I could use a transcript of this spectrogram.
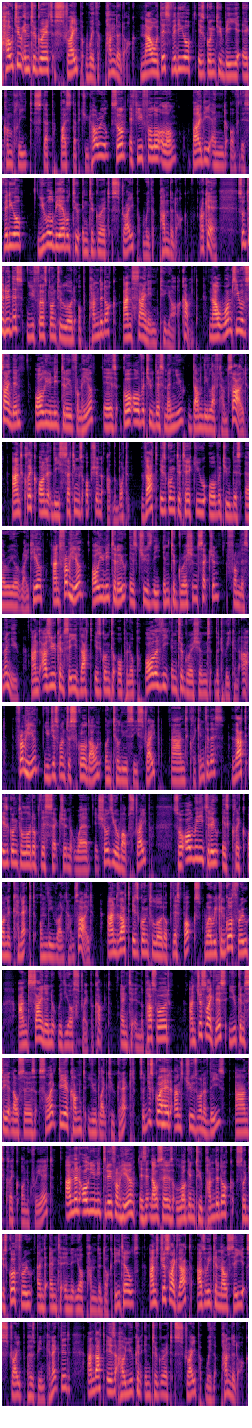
how to integrate Stripe with PandaDoc. Now this video is going to be a complete step-by-step -step tutorial, so if you follow along, by the end of this video, you will be able to integrate Stripe with PandaDoc. Okay, so to do this, you first want to load up PandaDoc and sign in to your account. Now once you have signed in, all you need to do from here is go over to this menu down the left hand side and click on the settings option at the bottom. That is going to take you over to this area right here. And from here, all you need to do is choose the integration section from this menu. And as you can see, that is going to open up all of the integrations that we can add. From here, you just want to scroll down until you see Stripe and click into this. That is going to load up this section where it shows you about Stripe. So all we need to do is click on connect on the right hand side and that is going to load up this box where we can go through and sign in with your Stripe account. Enter in the password, and just like this, you can see it now says select the account you'd like to connect. So just go ahead and choose one of these and click on create. And then all you need to do from here is it now says login to PandaDoc. So just go through and enter in your PandaDoc details. And just like that, as we can now see, Stripe has been connected. And that is how you can integrate Stripe with PandaDoc.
